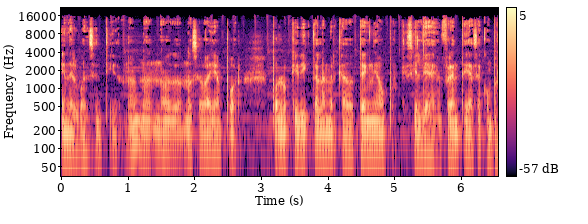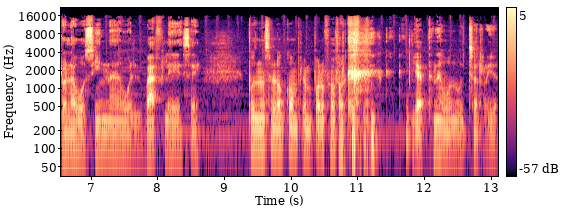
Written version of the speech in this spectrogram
en el buen sentido, ¿no? No, no, no se vayan por, por lo que dicta la mercadotecnia o porque si el de enfrente ya se compró la bocina o el bafle ese, pues no se lo compren por favor, que ya tenemos mucho ruido.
